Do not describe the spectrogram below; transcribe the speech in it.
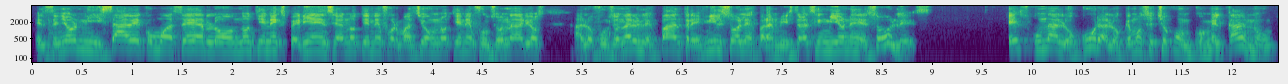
El señor ni sabe cómo hacerlo, no tiene experiencia, no tiene formación, no tiene funcionarios. A los funcionarios les pagan 3 mil soles para administrar 100 millones de soles es una locura lo que hemos hecho con, con el canon.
